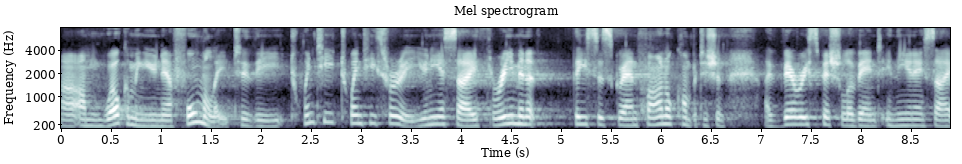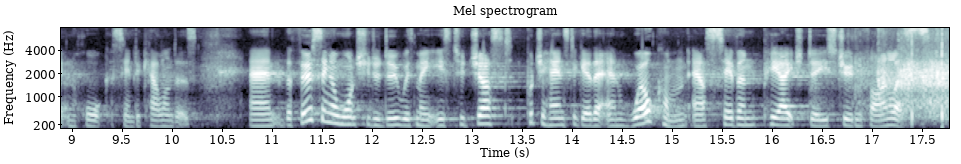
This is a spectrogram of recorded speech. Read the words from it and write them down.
uh, I'm welcoming you now formally to the 2023 UniSA three-minute thesis grand final competition, a very special event in the UniSA and Hawke Centre calendars. And the first thing I want you to do with me is to just put your hands together and welcome our seven PhD student finalists.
